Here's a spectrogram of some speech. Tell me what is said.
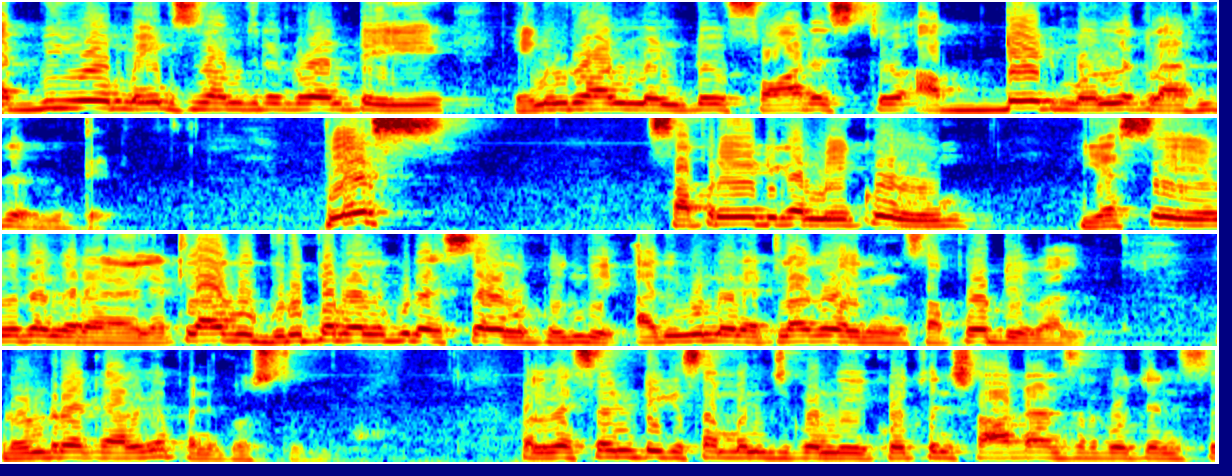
ఎఫ్బిఓ మెయిన్స్ సంబంధించినటువంటి ఎన్విరాన్మెంట్ ఫారెస్ట్ అప్డేట్ మొదల క్లాసులు జరుగుతాయి. ప్లస్ సపరేట్గా మీకు ఎస్ఐ ఏ విధంగా రాయాలి. ఎట్లాగో గ్రూప్ అనేది వాళ్ళకి కూడా ఎస్ఐ ఒకటి ఉంది. అది కూడా నేను ఎట్లాగో వాళ్ళకి సపోర్ట్ ఇవ్వాలి. రెండు రకాలుగా పనికి వస్తుంది. వాళ్ళకి ఎస్ఎన్టీకి సంబంధించి కొన్ని questions short answer questions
